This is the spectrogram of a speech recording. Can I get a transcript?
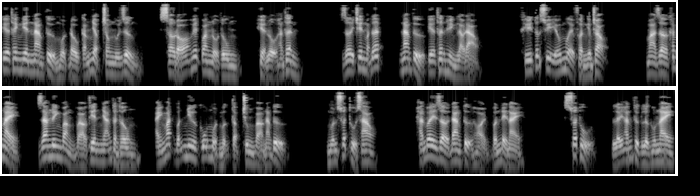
kia thanh niên nam tử một đầu cắm nhập trong núi rừng, sau đó huyết quang nổ tung, hiện lộ hắn thân. Rơi trên mặt đất, nam tử kia thân hình lảo đảo. Khí tức suy yếu mười phần nghiêm trọng. Mà giờ khắc này, giang linh bằng vào thiên nhãn thần thông, ánh mắt vẫn như cũ một mực tập trung vào nam tử. Muốn xuất thủ sao? Hắn bây giờ đang tự hỏi vấn đề này xuất thủ, lấy hắn thực lực hôm nay,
